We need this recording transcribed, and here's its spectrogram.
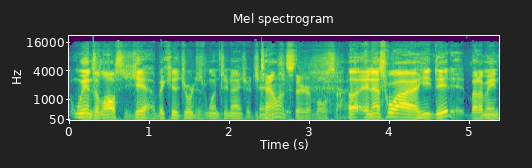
wins and losses, yeah, because Georgia's won two national championships. Talents there on both sides. Uh, and that's why he did it. But I mean,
